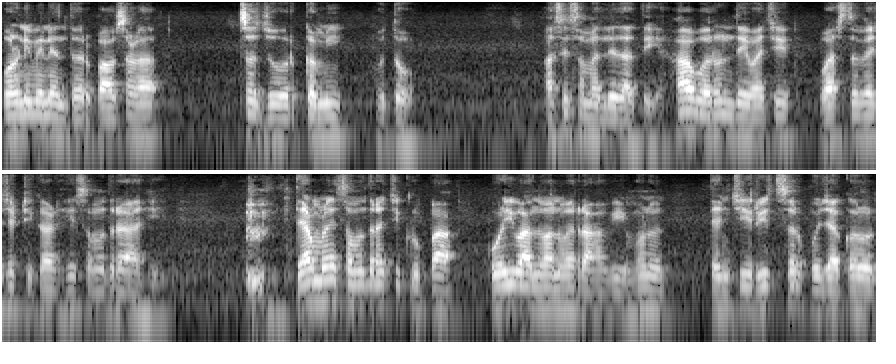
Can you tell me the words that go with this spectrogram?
पौर्णिमेनंतर पावसाळाचा जोर कमी होतो असे समजले जाते. हा वरुण देवाचे वास्तव्याचे ठिकाण हे समुद्र आहे. त्यामुळे समुद्राची कृपा कोळी बांधवांवर राहावी म्हणून त्यांची रीतसर पूजा करून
